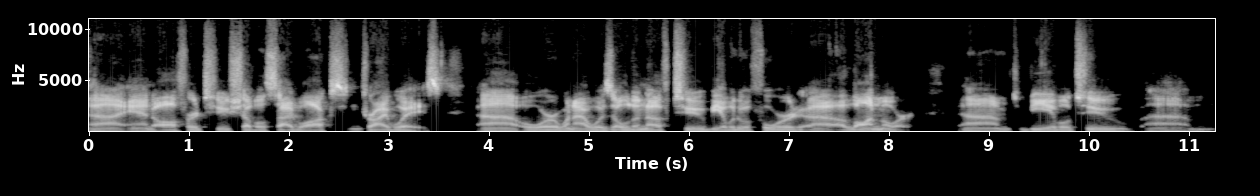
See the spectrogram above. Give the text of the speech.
and offer to shovel sidewalks and driveways. Uh, or when I was old enough to be able to afford uh, a lawnmower, um, to be able to um,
